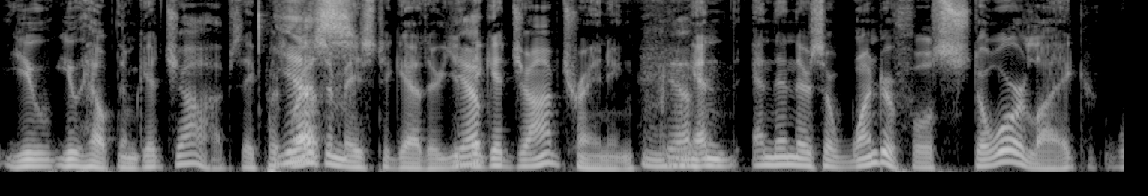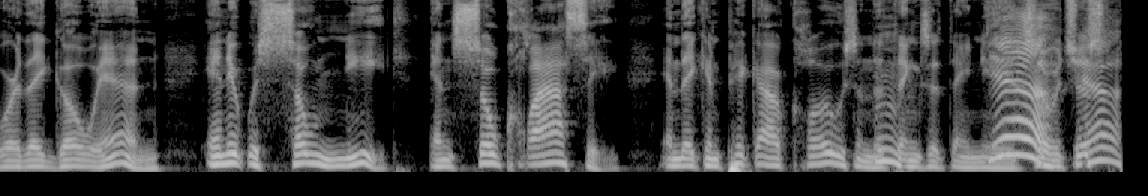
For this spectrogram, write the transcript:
you you help them get jobs. They put Yes. resumes together. You, They get job training, Yep. and and then there's a wonderful store like where they go in, and it was so neat and so classy. And they can pick out clothes and the hmm. things that they need. Yeah, so it's just yeah.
